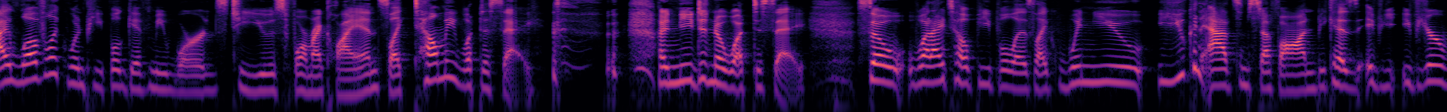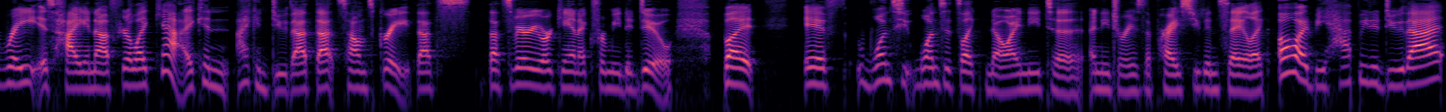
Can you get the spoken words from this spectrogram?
I love like when people give me words to use for my clients, like tell me what to say. I need to know what to say. So what I tell people is like when you you can add some stuff on because if if your rate is high enough, you're like, yeah, I can I can do that. That sounds great. That's that's very organic for me to do. But if once you once it's like no i need to i need to raise the price you can say like oh i'd be happy to do that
